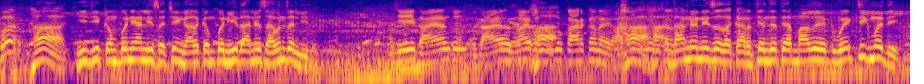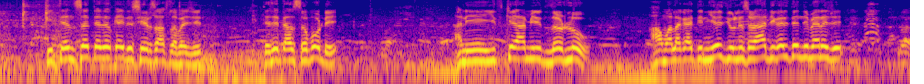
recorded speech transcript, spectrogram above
बर. हा ही जी कंपनी आणली सचिन गाळ कंपनी ही दानवे साहेबांनी चालली म्हणजे हे गायांचा गाय गाय हा. जो कारखाना आहे. हा हा कारण त्यांचं त्या माझं एक वैयक्तिक मत आहे की त्यांचं त्याच्यात काही शेअर्स असला पाहिजे. त्याचे त्याला सपोर्ट आहे. आणि इतके आम्ही लढलो. आम्हाला काय त्यांनी येच देऊन सगळे अधिकारी त्यांचे मॅनेज आहे.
